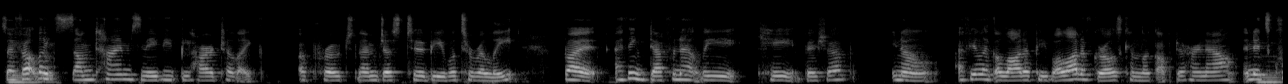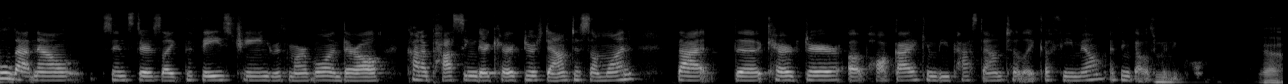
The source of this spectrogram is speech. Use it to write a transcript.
So I felt like sometimes maybe it'd be hard to like approach them just to be able to relate. But I think definitely Kate Bishop, you know, I feel like a lot of people, a lot of girls can look up to her now. And it's Mm. cool that now, since there's like the phase change with Marvel and they're all kind of passing their characters down to someone, that the character of Hawkeye can be passed down to like a female. I think that was pretty cool. Yeah.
